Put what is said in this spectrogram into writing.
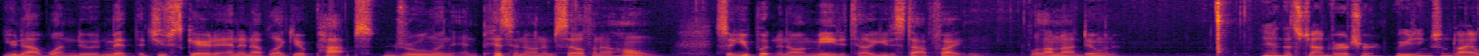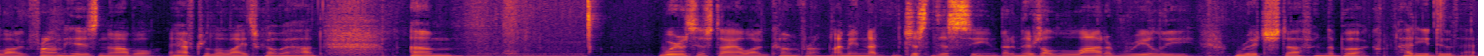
You not wanting to admit that you scared of ending up like your pops, drooling and pissing on himself in a home. So you putting it on me to tell you to stop fighting. Well, I'm not doing it. And that's John Vercher reading some dialogue from his novel, After the Lights Go Out. Um, where does this dialogue come from? I mean, not just this scene, but I mean, there's a lot of really rich stuff in the book. How do you do that?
